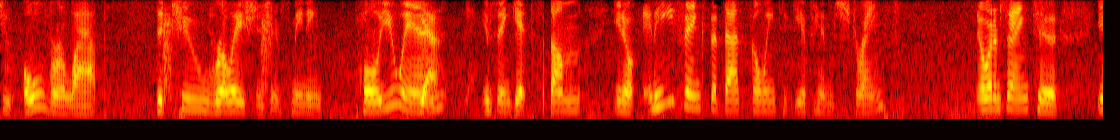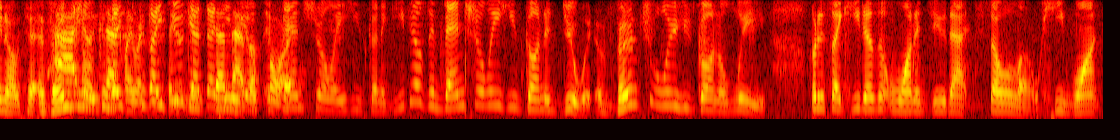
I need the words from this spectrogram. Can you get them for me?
to overlap the two relationships, meaning pull you in, Yeah. you know, saying get some, you know, and he thinks that that's going to give him strength. You know what I'm saying? To, you know, to eventually, because exactly I, because I you're do get that he feels eventually he's going to, he feels eventually he's going to do it. Eventually he's going to leave. But it's like he doesn't want to do that solo. He wants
